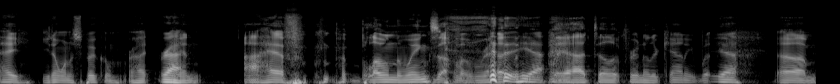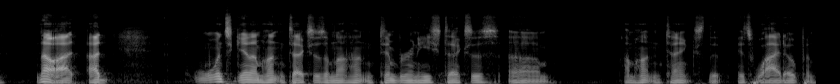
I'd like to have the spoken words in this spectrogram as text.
hey, you don't want to spook them, right? Right. And I have blown the wings off of them, right? Yeah. yeah, I'd tell it for another county, but Yeah. um, no, I, I, once again, I'm hunting Texas. I'm not hunting timber in East Texas. Um, I'm hunting tanks that it's wide open.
